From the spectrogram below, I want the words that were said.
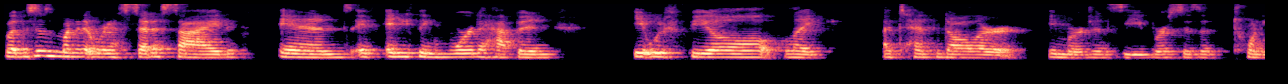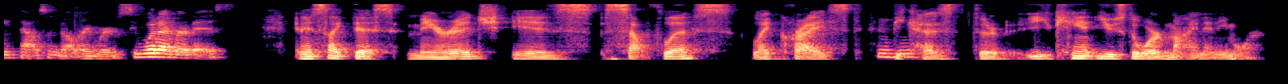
but this is money that we're going to set aside. And if anything were to happen it would feel like a $10 emergency versus a $20000 emergency whatever it is. And it's like this marriage is selfless like christ mm-hmm. because there, you can't use the word mine anymore.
